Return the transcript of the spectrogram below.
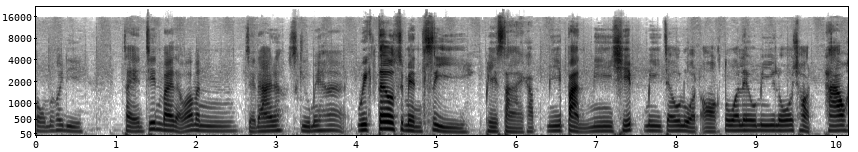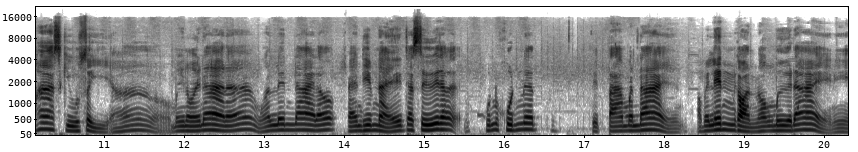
ตรงไม่ค่อยดี ใส่เอนจินไปแต่ว่ามันเสียดายเนาะสกิลไม่5วิกเตอร์ซีเมนต์4เพย์ไซครับ มีปั่นมีชิป มีเจ้าหลวดออกตัวเร็วมีโลช็อตเท้า5สกิล4อ้าวไม่น้อยหน้านะผมว่าเล่นได้แล้ว แฟนทีมไหนจะซื้อจะคุ้นๆนะ ติดตามกันได้ เอาไปเล่นก่อนลองมือได้นี่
